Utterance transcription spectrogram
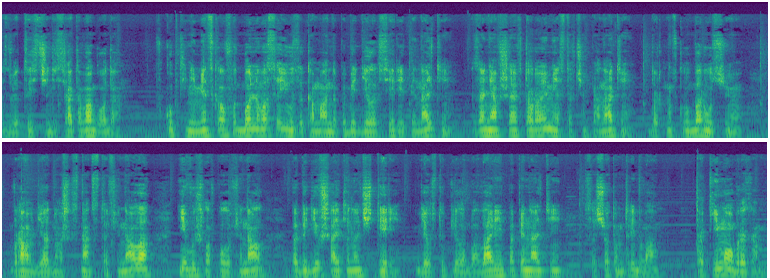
с 2010 года. Кубке немецкого футбольного союза команда победила в серии пенальти, занявшая второе место в чемпионате Дортмундскую Боруссию в раунде 1-16 финала и вышла в полуфинал, победив Шальке 04, где уступила Баварии по пенальти со счетом 3-2. Таким образом,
